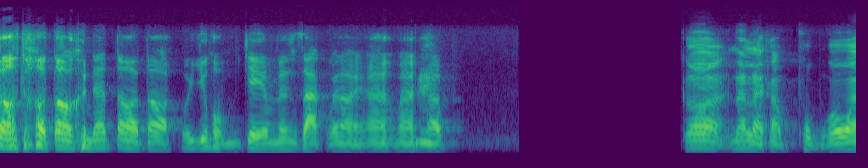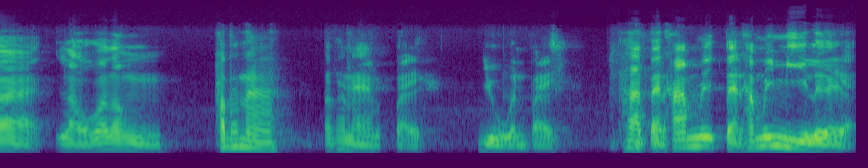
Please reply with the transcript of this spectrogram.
ต่อต่อต่อคุณนะต่อต่อเมื่อกี้ผมเจมส์เรืองศักดิ์ไปหน่อยอะมาครับ ก็นั่นแหละครับ ผมก็ว่าเราก็ต้องพัฒนาพัฒนามันไป อยู่กันไป ถ้าแต่ถ้าไม่ แต่ถ้าไม่มีเลยอะ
